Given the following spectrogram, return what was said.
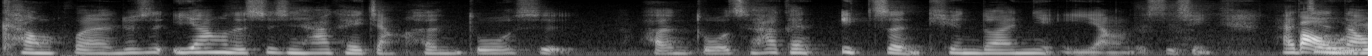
complain，、就是一样的事情，他可以讲很多次。很多次，他可能一整天都在念一样的事情，他见到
